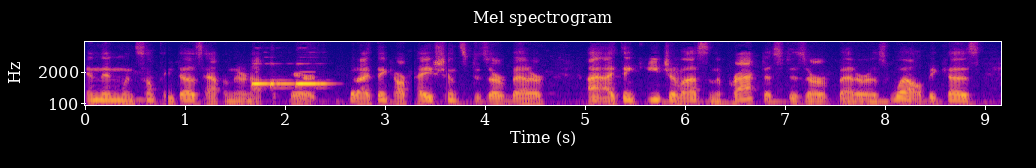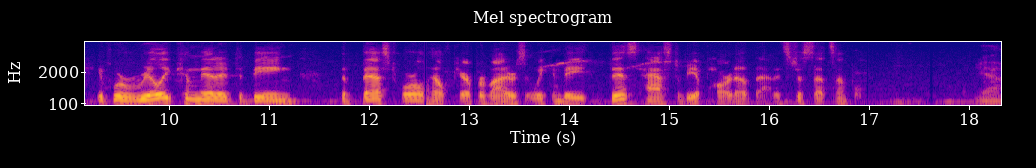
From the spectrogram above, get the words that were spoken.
And then when something does happen, they're not prepared. But I think our patients deserve better. I, I think each of us in the practice deserve better as well, because if we're really committed to being the best oral health care providers that we can be, this has to be a part of that. It's just that simple. Yeah.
